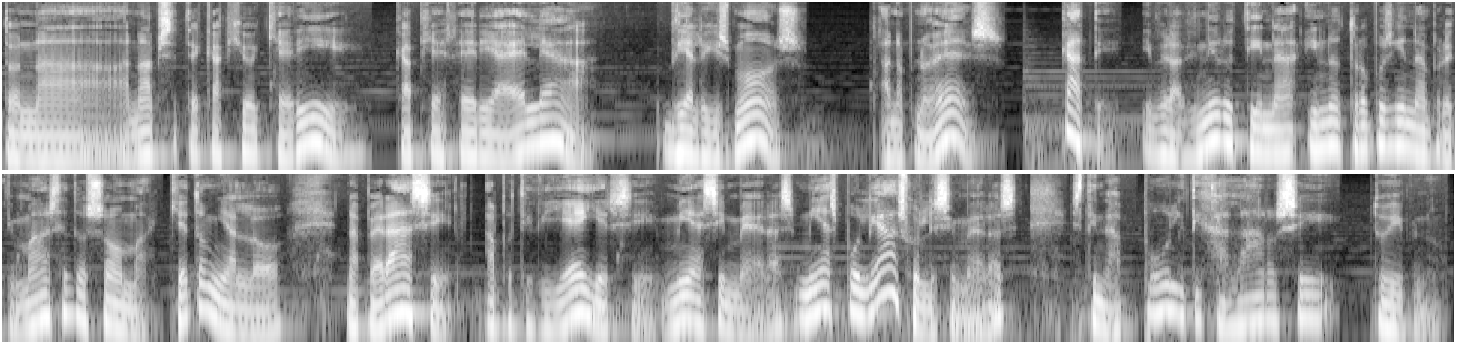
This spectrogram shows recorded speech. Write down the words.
το να ανάψετε κάποιο κερί, κάποια εθέρια έλαια, διαλογισμός, αναπνοές, κάτι. Η βραδινή ρουτίνα είναι ο τρόπος για να προετοιμάσετε το σώμα και το μυαλό να περάσει από τη διέγερση μιας ημέρας, μιας πολύ άσχολης ημέρας, στην απόλυτη χαλάρωση του ύπνου.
